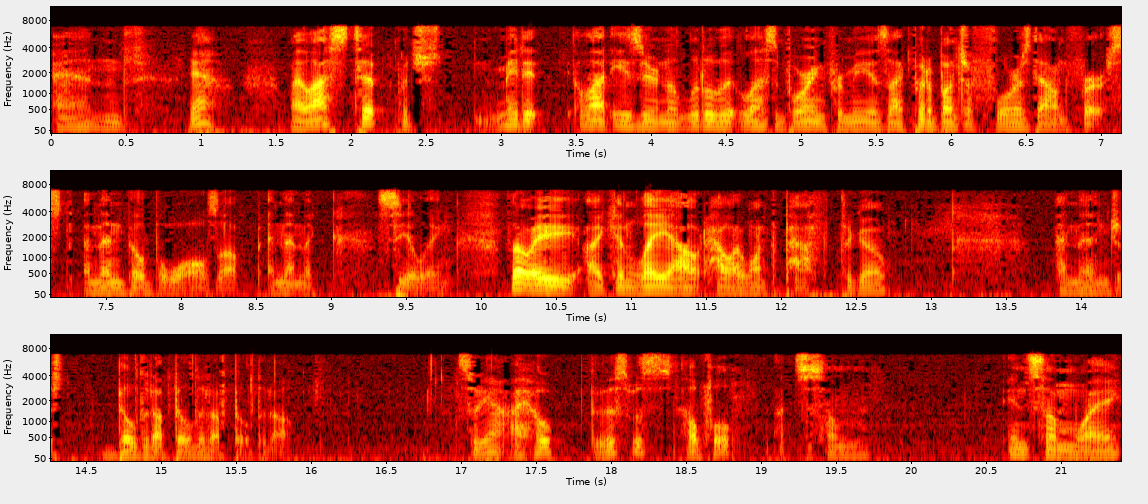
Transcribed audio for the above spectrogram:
And yeah, my last tip, which made it a lot easier and a little bit less boring for me, is I put a bunch of floors down first and then build the walls up and then the ceiling. That way I can lay out how I want the path to go and then just build it up, build it up, build it up. So yeah, I hope this was helpful at some, in some way.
